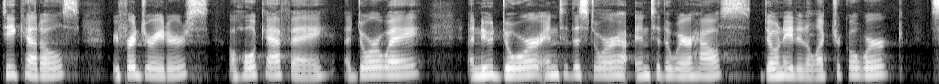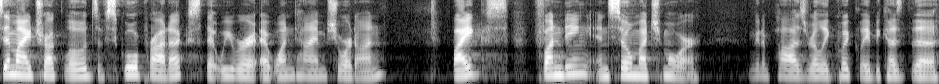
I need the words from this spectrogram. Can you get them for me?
tea kettles, refrigerators, a whole cafe, a doorway, a new door into the store into the warehouse, donated electrical work, semi truckloads of school products that we were at one time short on, bikes, funding, and so much more. I'm going to pause really quickly because the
